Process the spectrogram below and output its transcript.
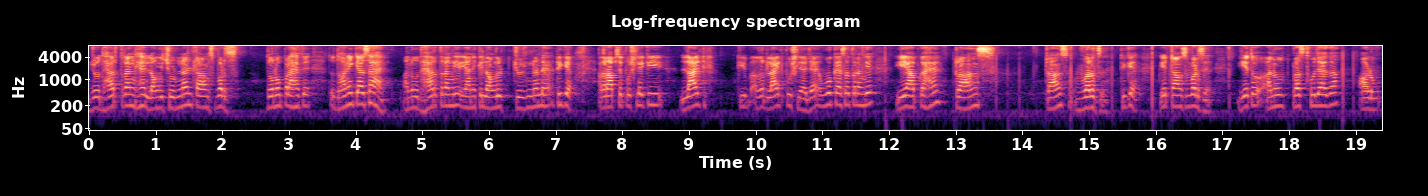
जो धैर्य तरंग है लॉन्गिट्यूडनल ट्रांसवर्स दोनों पढ़ाए थे। तो ध्वनि कैसा है? अनुदैर्ध्य तरंग है, यानी कि लॉन्गिट्यूडनल है, ठीक है? अगर आपसे पूछ ले कि लाइट की, अगर लाइट पूछ लिया जाए, वो कैसा तरंग है? ये आपका है ट्रांस ट्रांसवर्स ठीक है? ये ट्रांसवर्स है। ये तो अनुप्रस्थ हो जाएगा और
